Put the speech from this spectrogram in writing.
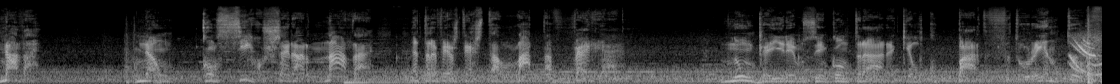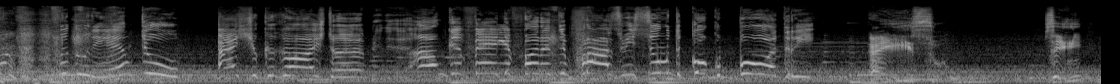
Nada. Não consigo cheirar nada através desta lata velha. Nunca iremos encontrar aquele cobarde fedorento. Fedorento! Acho que gosto. Alga velha fora de prazo e sumo de coco podre. É isso. Sim.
